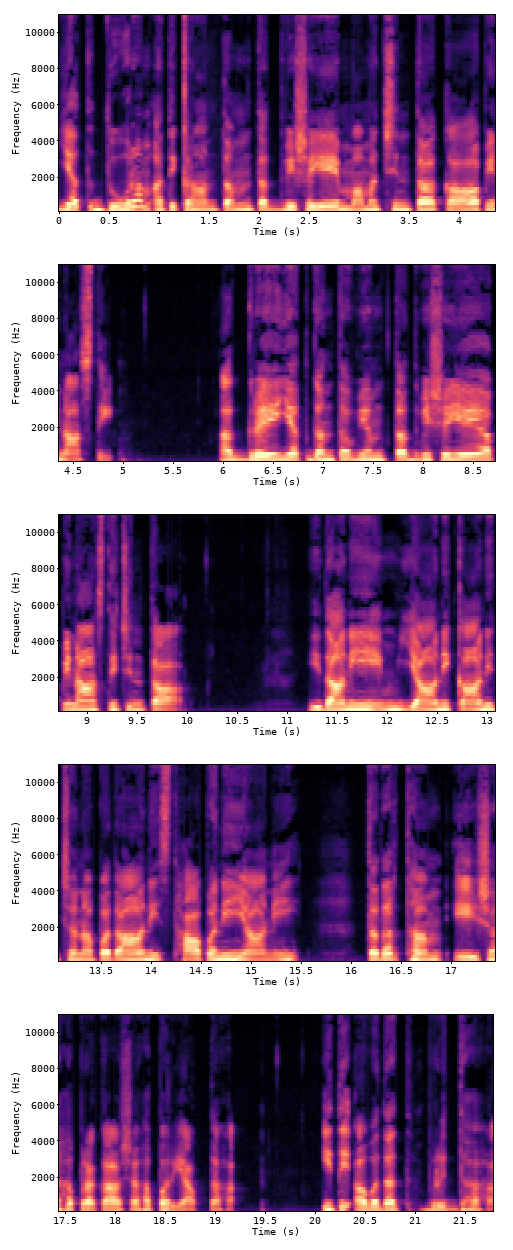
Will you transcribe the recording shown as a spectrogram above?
यत् दूरम् अतिक्रान्तं तद्विषये मम चिन्ता कापि नास्ति। अग्रे यत् गन्तव्यं तद्विषये अपि नास्ति चिन्ता। इदानीं यानि कानिचन पदानि स्थापनीयानि तदर्थम् एषः प्रकाशः पर्याप्तः। इति अवदत् वृद्धः।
